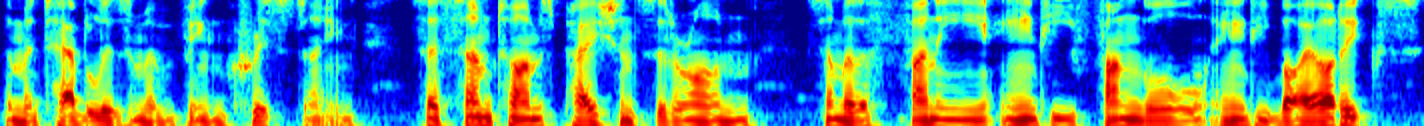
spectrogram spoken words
the metabolism of vincristine. So sometimes patients that are on some of the funny antifungal antibiotics,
